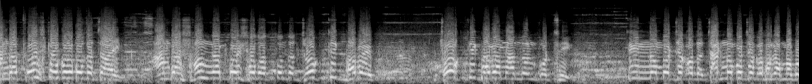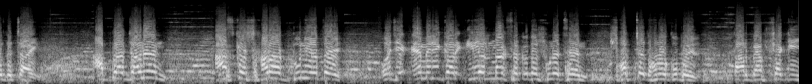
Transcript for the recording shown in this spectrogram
আমরা পরিষ্কার করে বলতে চাই, আমরা সংগ্রাম পরিষদ অত্যন্ত যৌক্তিক ভাবে যৌক্তিক ভাবে আমরা আন্দোলন করছি। তিন নম্বর যে কথা, চার নম্বর যে কথাটা আমরা বলতে চাই, আপনারা জানেন, আজকে সারা দুনিয়াতে ওই যে আমেরিকার ইলন মার্কসের কথা শুনেছেন, সবচেয়ে ধনকুবের, তার ব্যবসা কি?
